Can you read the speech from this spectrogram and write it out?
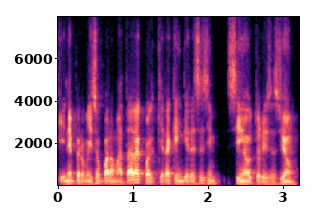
tiene permiso para matar a cualquiera que ingrese sin, autorización.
